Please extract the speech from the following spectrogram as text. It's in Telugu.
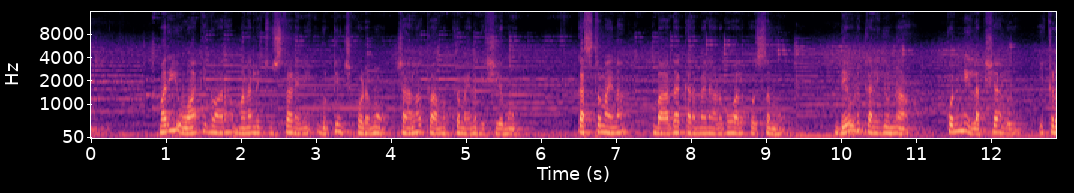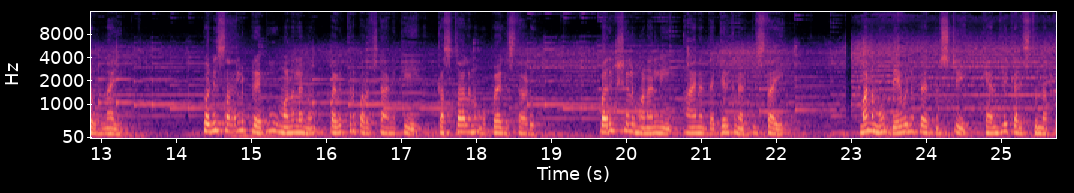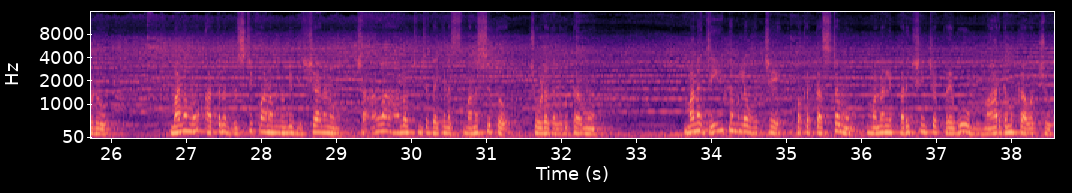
మరియు వాటి ద్వారా మనల్ని చూస్తాడని గుర్తించుకోవడము చాలా ప్రాముఖ్యమైన విషయము. కష్టమైన బాధాకరమైన అనుభవాల కోసము దేవుడు కలిగి ఉన్న కొన్ని లక్ష్యాలు ఇక్కడ ఉన్నాయి. కొన్నిసార్లు ప్రభు మనలను పవిత్రపరచడానికి కష్టాలను ఉపయోగిస్తాడు. పరీక్షలు మనల్ని ఆయన దగ్గరికి నడిపిస్తాయి. మనము దేవునిపై దృష్టి కేంద్రీకరిస్తున్నప్పుడు మనము అతని దృష్టికోణం నుండి విషయాలను చాలా ఆలోచించదగిన మనస్సుతో చూడగలుగుతాము. మన జీవితంలో వచ్చే ఒక కష్టము మనల్ని పరీక్షించే ప్రభు మార్గము కావచ్చు.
